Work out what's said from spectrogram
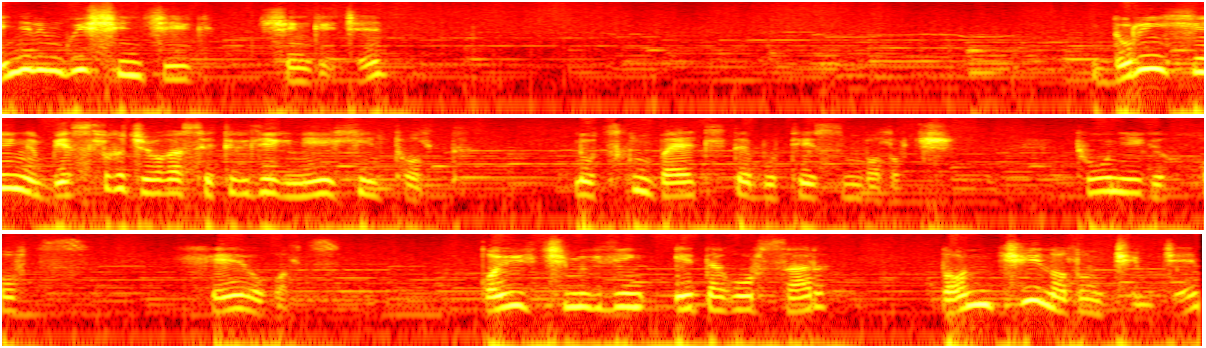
энэрэнгүй шинжийг шингээжээ. Дүрийнхээ бясалгаж байгаа сэтгэлийг нээхийн тулд нүцгэн байдалтай бүтээсэн боловч түүнийг хувцс, хээ угалц, гоёл чимэглийн эд агуурсаар донжийн олон чимжээ.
